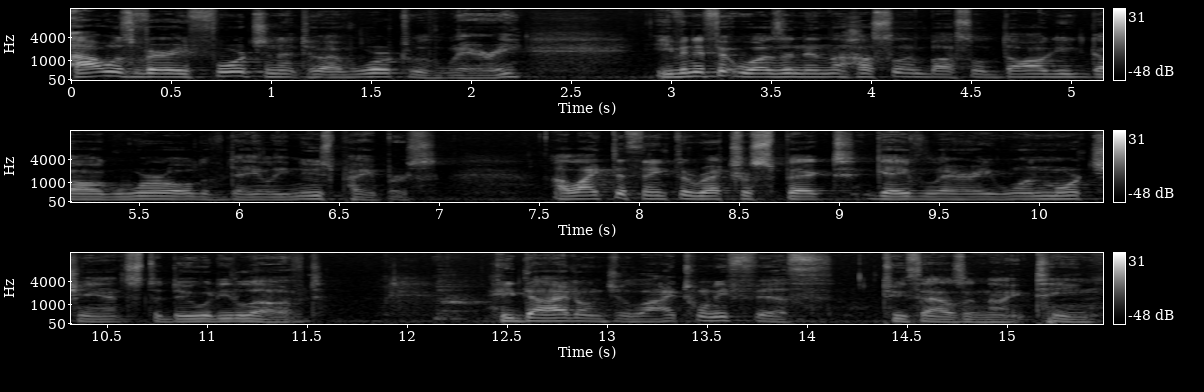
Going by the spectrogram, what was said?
I was very fortunate to have worked with Larry, even if it wasn't in the hustle and bustle, dog eat dog world of daily newspapers. I like to think the retrospect gave Larry one more chance to do what he loved. He died on July 25th, 2019.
